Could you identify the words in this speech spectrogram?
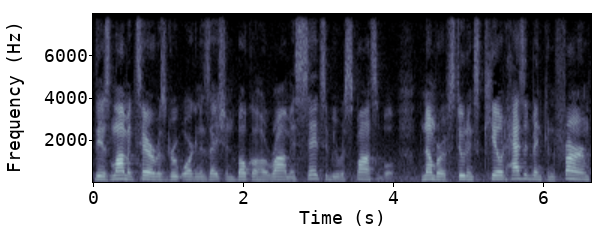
The Islamic terrorist group organization Boko Haram is said to be responsible. The number of students killed hasn't been confirmed,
